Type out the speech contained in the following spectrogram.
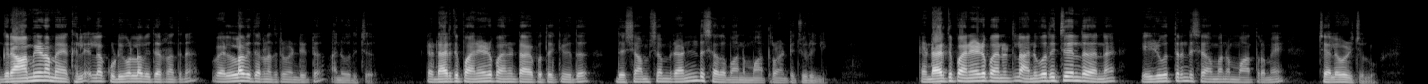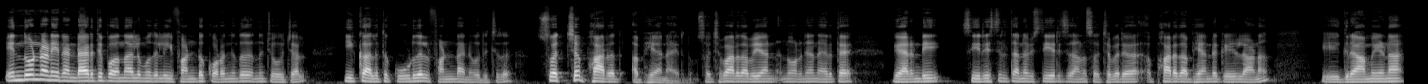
ഗ്രാമീണ മേഖലയിലെ കുടിവെള്ള വിതരണത്തിന് വെള്ള വിതരണത്തിന് വേണ്ടിയിട്ട് അനുവദിച്ചത്. രണ്ടായിരത്തി പതിനേഴ് പതിനെട്ട് ആയപ്പോഴത്തേക്കും ഇത് ദശാംശം രണ്ട് ശതമാനം മാത്രമായിട്ട് ചുരുങ്ങി. രണ്ടായിരത്തി പതിനേഴ് പതിനെട്ടിൽ അനുവദിച്ചതിന്റെ തന്നെ എഴുപത്തിരണ്ട് ശതമാനം മാത്രമേ ചെലവഴിച്ചുള്ളൂ. എന്തുകൊണ്ടാണ് ഈ രണ്ടായിരത്തി പതിനാല് മുതൽ ഈ ഫണ്ട് കുറഞ്ഞത് എന്ന് ചോദിച്ചാൽ ഈ കാലത്ത് കൂടുതൽ ഫണ്ട് അനുവദിച്ചത് സ്വച്ഛ ഭാരത് അഭിയാനായിരുന്നു. സ്വച്ഛ ഭാരത് അഭിയാൻ എന്ന് പറഞ്ഞാൽ നേരത്തെ ഗ്യാരണ്ടി സീരീസിൽ തന്നെ വിശദീകരിച്ചതാണ്. സ്വച്ഛ ഭാരത് അഭിയാന്റെ കീഴിലാണ് ഈ ഗ്രാമീണ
